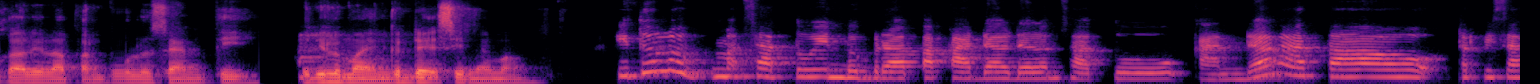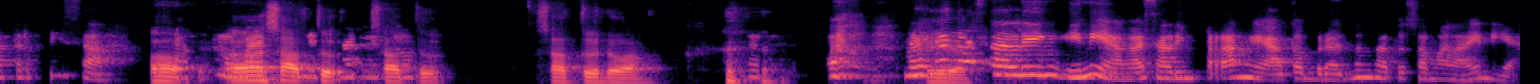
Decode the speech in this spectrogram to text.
kali 80 cm. Jadi lumayan gede sih memang. Itu lo ma- satuin beberapa kadal dalam satu kandang atau terpisah-terpisah? Oh, eh, satu kan itu. Satu doang. Mereka Iya. nggak saling ini ya, nggak saling perang ya atau berantem satu sama lain ya?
